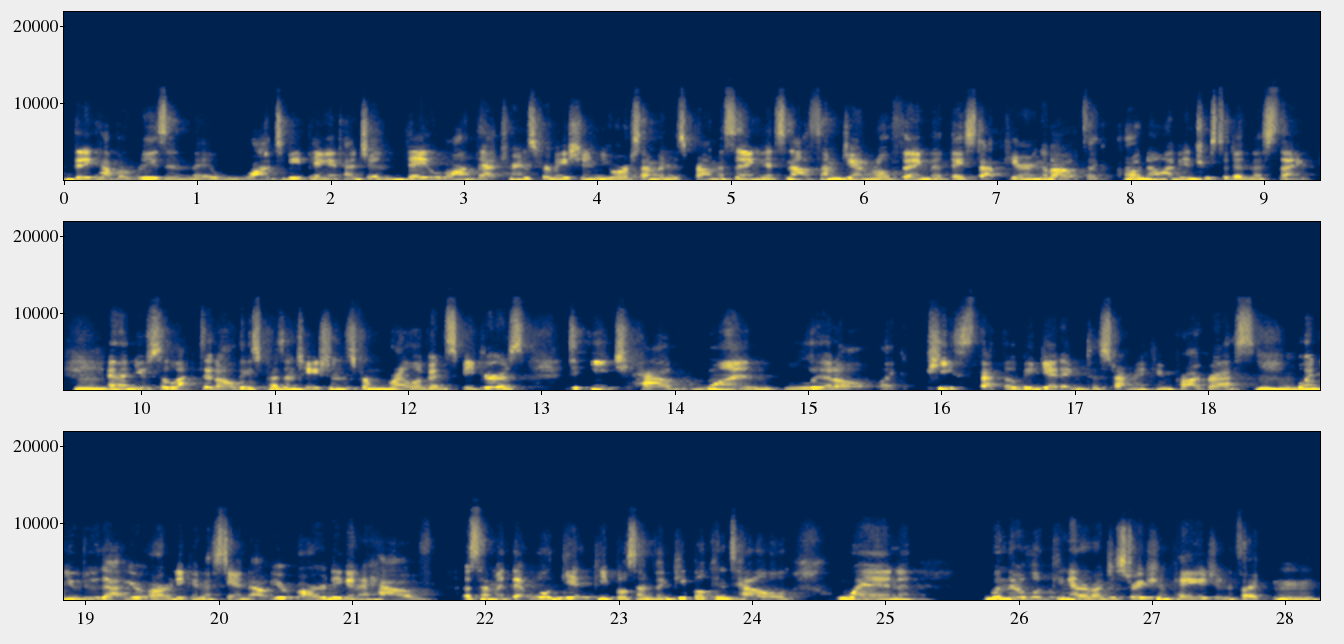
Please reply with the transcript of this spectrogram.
they have a reason they want to be paying attention. They want that transformation your summit is promising. It's not some general thing that they stop caring about. It's like, oh no, I'm interested in this thing. Mm. And then you selected all these presentations from relevant speakers to each have one little like piece that they'll be getting to start making progress. Mm-hmm. When you do that, you're already going to stand out. You're already going to have a summit that will get people something. People can tell when when they're looking at a registration page and it's like, mm,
